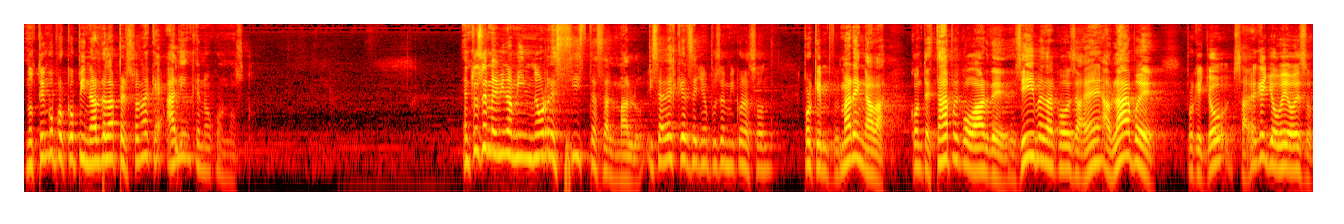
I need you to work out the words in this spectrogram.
No tengo por qué opinar de la persona que alguien que no conozco. Entonces me vino a mí, no resistas al malo. ¿Y sabes qué el Señor puso en mi corazón? Porque me arengaba, contestaba pues cobarde, sí pues tal cosa, ¿eh? hablar pues, porque yo, ¿sabes que yo veo eso?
